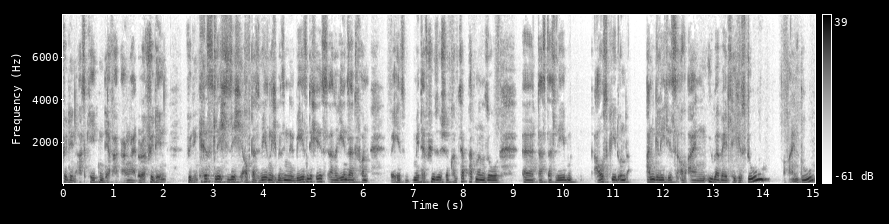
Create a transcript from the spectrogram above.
für den Asketen der Vergangenheit oder für den für den christlich sich auf das Wesentliche besinnen wesentlich ist. Also jenseits von welches metaphysische Konzept hat man so, äh, dass das Leben ausgeht und angelegt ist auf ein überweltliches Du, auf ein Du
